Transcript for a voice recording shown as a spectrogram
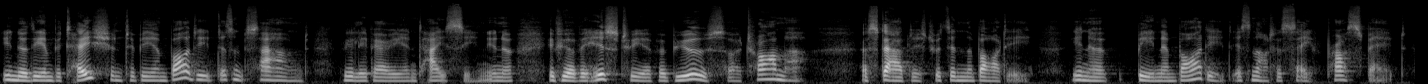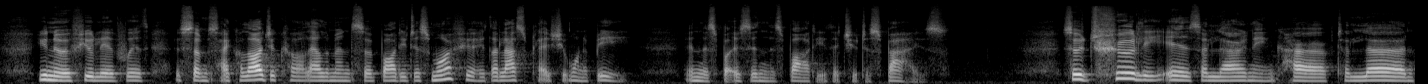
you know, the invitation to be embodied doesn't sound really very enticing. You know, if you have a history of abuse or trauma established within the body, you know, being embodied is not a safe prospect. You know, if you live with some psychological elements of body dysmorphia, the last place you want to be in this is in this body that you despise. So it truly is a learning curve to learn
